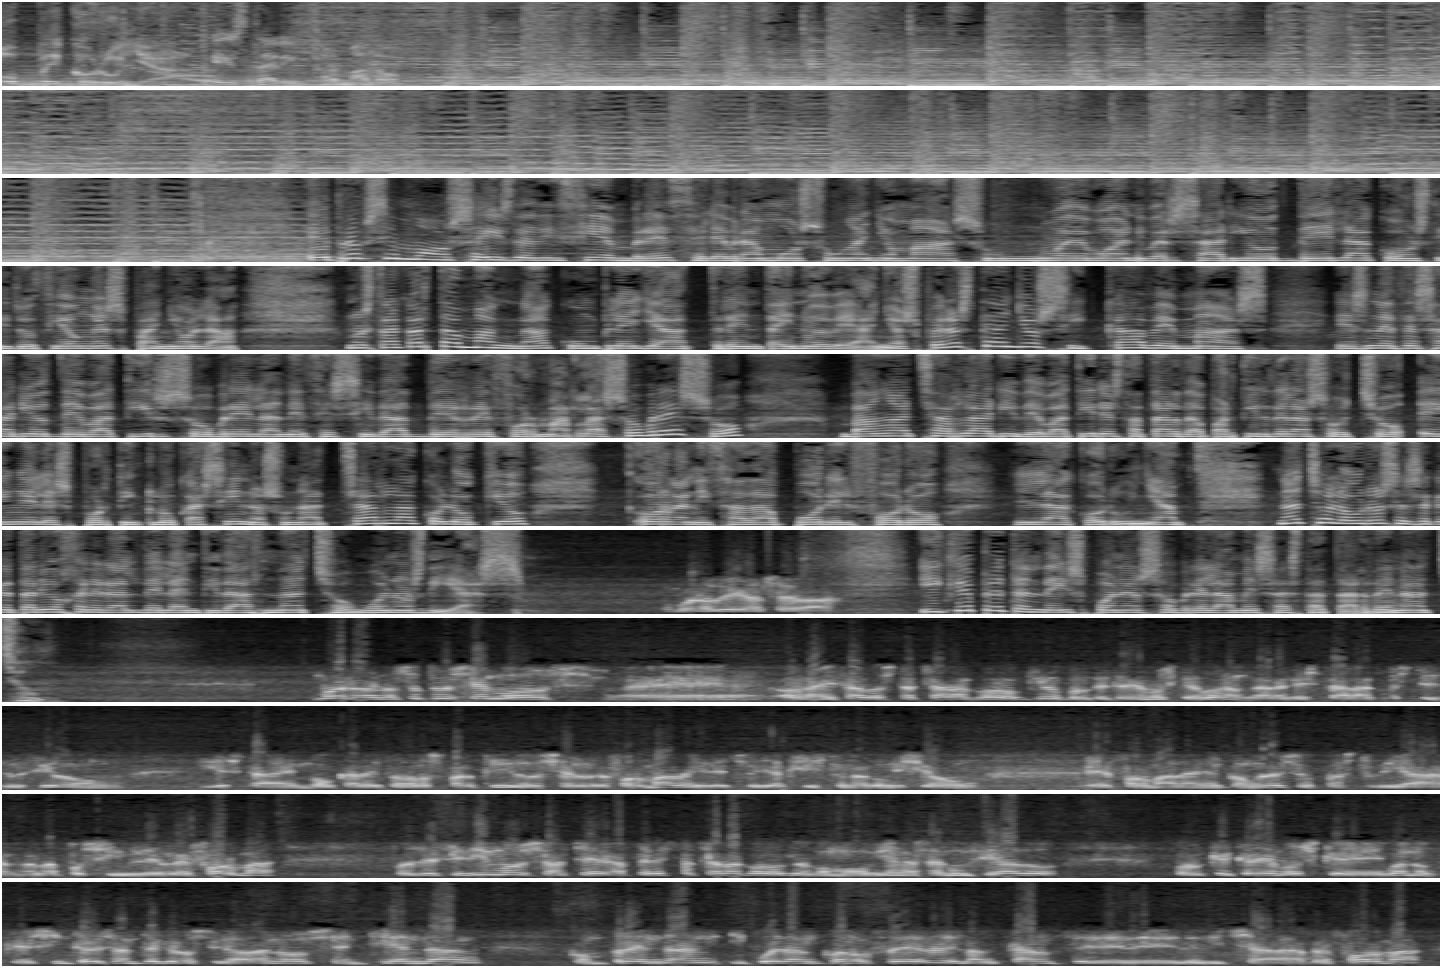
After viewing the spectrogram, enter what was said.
Cope Coruña. Estar informado. El próximo 6 de diciembre celebramos un año más, un nuevo aniversario de la Constitución española. Nuestra Carta Magna cumple ya 39 años, pero este año, si cabe más, es necesario debatir sobre la necesidad de reformarla. Sobre eso van a charlar y debatir esta tarde a partir de las 8 en el Sporting Club Casinos, una charla coloquio organizada por el Foro La Coruña. Nacho Louros, el secretario general de la entidad. Nacho, buenos días. Buenos días, Eva. ¿Y qué pretendéis poner sobre la mesa esta tarde, Nacho? Bueno, nosotros hemos eh, organizado esta charla coloquio porque creemos que, bueno, ahora que está la Constitución y está en boca de todos los partidos el reformada, y de hecho ya existe una comisión eh, formada en el Congreso para estudiar la posible reforma, pues decidimos hacer, hacer esta charla coloquio, como bien has anunciado, porque creemos que, bueno, que es interesante que los ciudadanos entiendan comprendan y puedan conocer el alcance de, dicha reforma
